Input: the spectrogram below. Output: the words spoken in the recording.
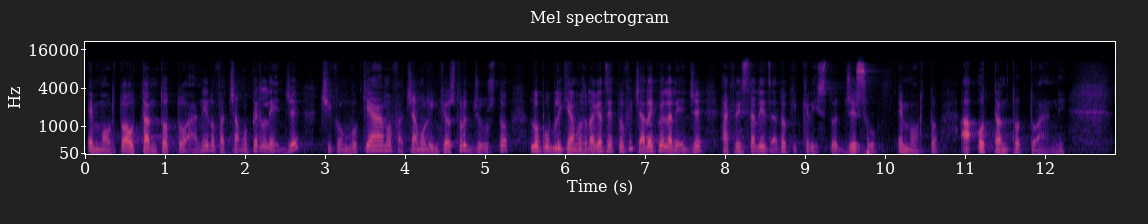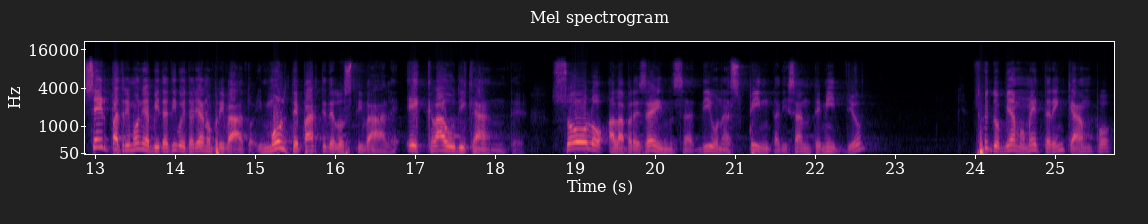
è morto a 88 anni, lo facciamo per legge, ci convochiamo, facciamo l'inchiostro giusto, lo pubblichiamo sulla Gazzetta Ufficiale e quella legge ha cristallizzato che Cristo, Gesù, è morto a 88 anni. Se il patrimonio abitativo italiano privato in molte parti dello stivale è claudicante solo alla presenza di una spinta di Sant'Emidio, noi dobbiamo mettere in campo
